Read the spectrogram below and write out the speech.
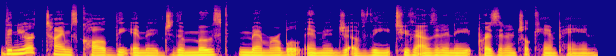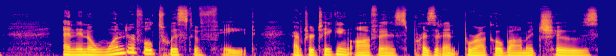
The New York Times called the image the most memorable image of the 2008 presidential campaign. And in a wonderful twist of fate, after taking office, President Barack Obama chose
